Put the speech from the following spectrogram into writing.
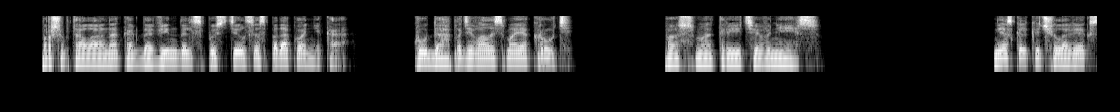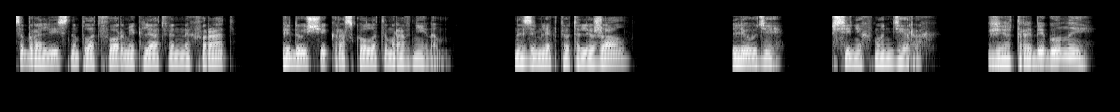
— прошептала она, когда Виндель спустился с подоконника. «Куда подевалась моя круть?» «Посмотрите вниз». Несколько человек собрались на платформе клятвенных врат, ведущей к расколотым равнинам. На земле кто-то лежал. Люди в синих мундирах. «Ветробегуны»,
